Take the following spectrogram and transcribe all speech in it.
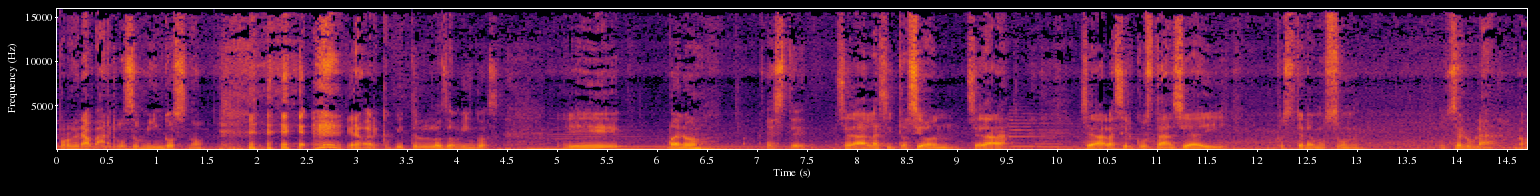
por grabar los domingos, ¿no? grabar capítulos los domingos. Eh, bueno, este, se da la situación, se da, se da la circunstancia y pues tenemos un, un celular, ¿no?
